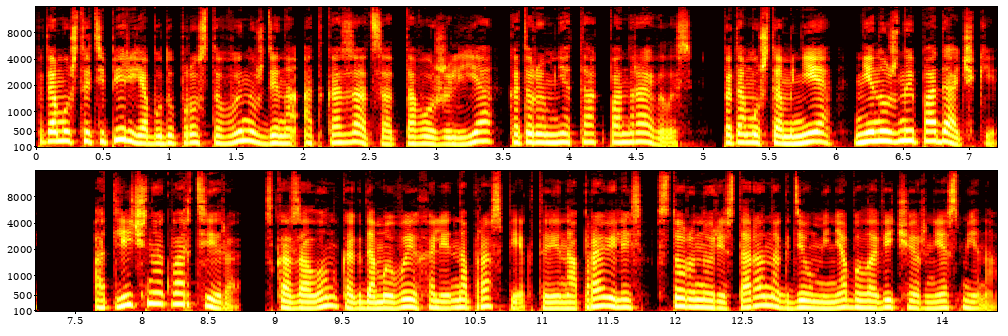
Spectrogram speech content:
Потому что теперь я буду просто вынуждена отказаться от того жилья, которое мне так понравилось, потому что мне не нужны подачки. «Отличная квартира», — сказал он, когда мы выехали на проспект и направились в сторону ресторана, где у меня была вечерняя смена.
